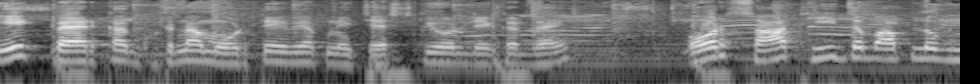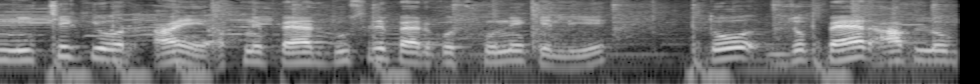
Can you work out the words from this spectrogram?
एक पैर का घुटना मोड़ते हुए अपने चेस्ट की ओर लेकर जाएँ और साथ ही जब आप लोग नीचे की ओर आए अपने पैर दूसरे पैर को छूने के लिए तो जो पैर आप लोग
